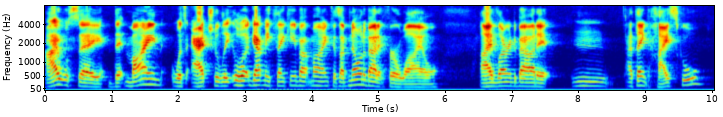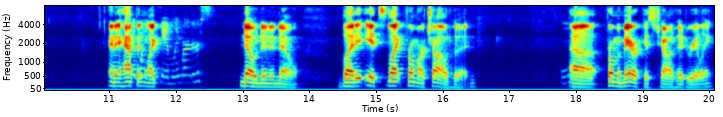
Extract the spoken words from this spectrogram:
I will say that mine was actually well, it got me thinking about mine because I've known about it for a while. I learned about it, mm, I think, high school, and it happened like, like one of your family murders. no, no, no, no, but it, it's like from our childhood, uh, from America's childhood, really.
